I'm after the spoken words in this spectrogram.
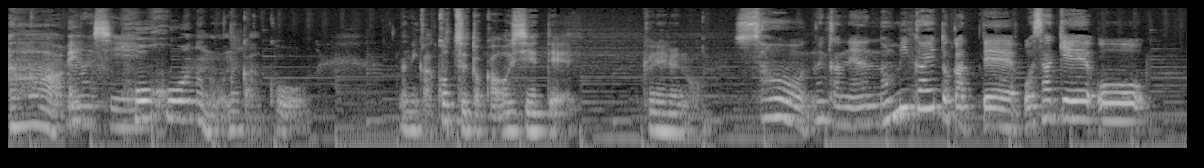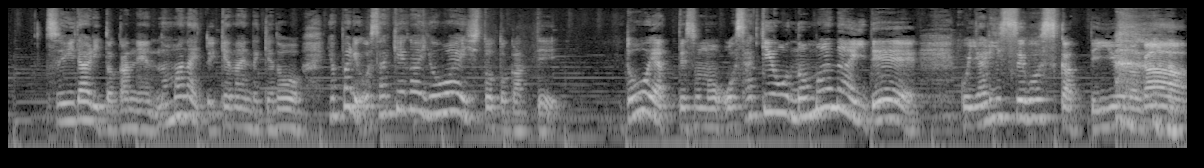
ああえ話。方法なの？なんかこう何かコツとか教えてくれるの？そうなんかね飲み会とかってお酒を継いだりとかね飲まないといけないんだけどやっぱりお酒が弱い人とかってどうやってそのお酒を飲まないでこうやり過ごすかっていうのが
